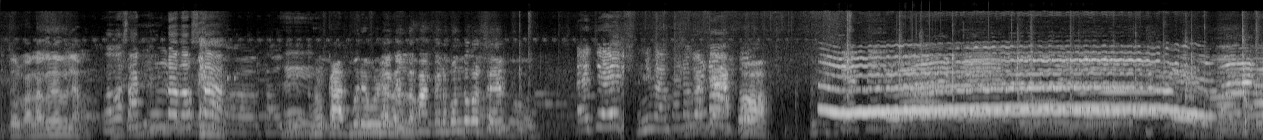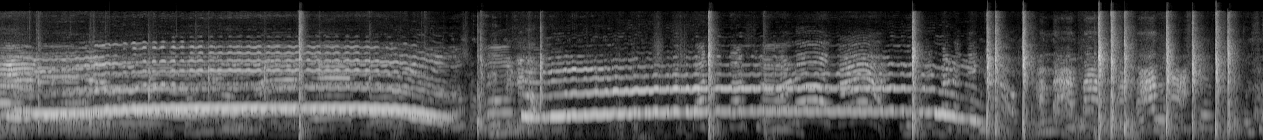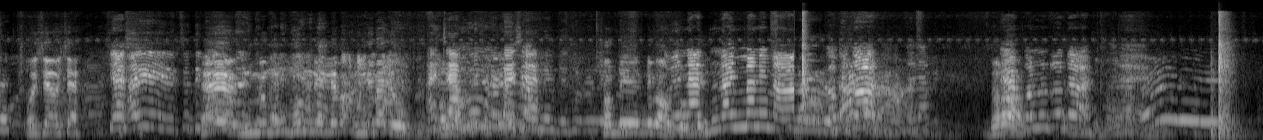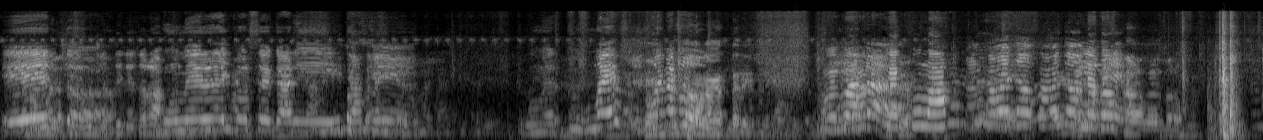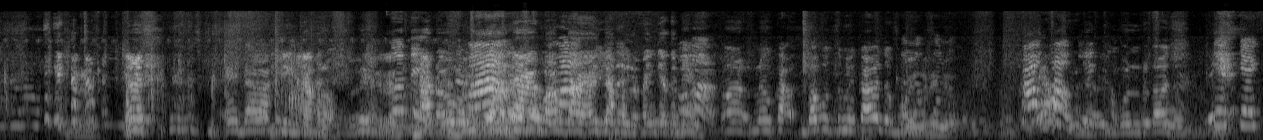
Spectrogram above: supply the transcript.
তোর ভালো করে বললাম। বাবা সাকুলটা দসা কাজ করে উল্টা গেল বন্ধ করছেন? ওইছে ওইছে। নিলে নিবা যাও আচ্ছা মুখ লাইছে সব নিবা না নাই মানে মা। বাবা? গাড়ি তুমি খাওয়া দাও। काय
